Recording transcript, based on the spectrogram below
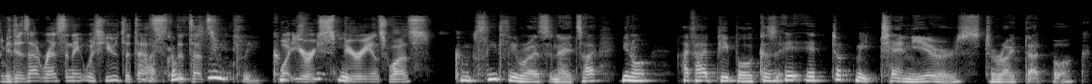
I mean, does that resonate with you? That that's, Oh, that that's completely, what your experience was? completely resonates. I, you know, I've had people because it, it took me ten years to write that book.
